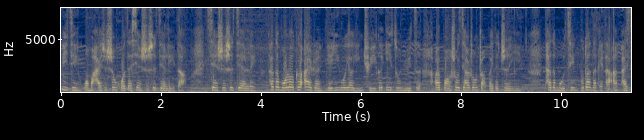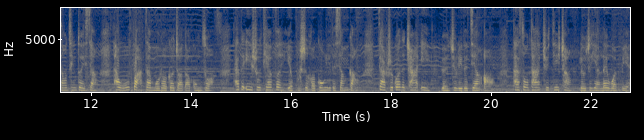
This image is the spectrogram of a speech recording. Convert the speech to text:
毕竟我们还是生活在现实世界里的。现实世界里，他的摩洛哥爱人也因为要迎娶一个异族女子而饱受家中长辈的质疑。他的母亲不断的给他安排相亲对象，他无法在摩洛哥找到工作。他的艺术天分也不适合功利的香港。价值观的差异，远距离的煎熬。他送她去机场，流着眼泪吻别。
